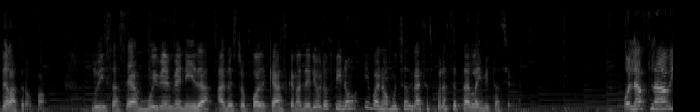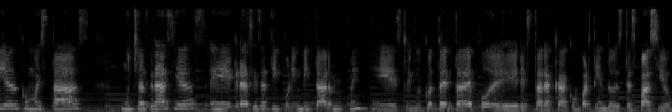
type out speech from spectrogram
de la tropa. Luisa, sea muy bienvenida a nuestro podcast Ganadería Orofino y bueno, muchas gracias por aceptar la invitación. Hola Flavia, ¿cómo estás? Muchas gracias, eh, gracias a ti por invitarme. Eh, estoy muy contenta de poder estar acá compartiendo este espacio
